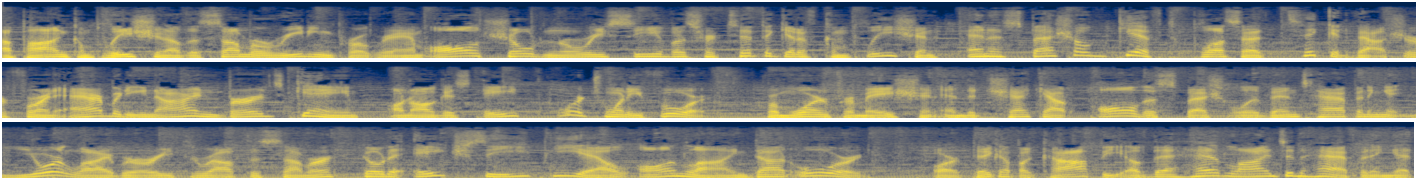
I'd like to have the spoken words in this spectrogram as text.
Upon completion of the summer reading program, all children will receive a certificate of completion and a special gift plus a ticket voucher for an Aberdeen Ironbirds game on August 8th or 24th. For more information and to check out all the special events happening at your library throughout the summer, go to hcplonline.org or pick up a copy of the headlines and happening at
